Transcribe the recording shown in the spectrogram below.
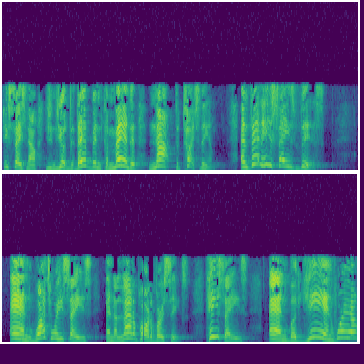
He says now, you, they've been commanded not to touch them. And then he says this, and watch where he says in the latter part of verse 6. He says, and begin where?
